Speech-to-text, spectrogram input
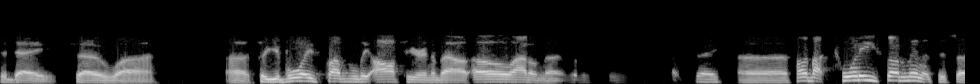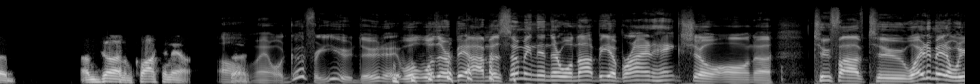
today. So, uh, uh, so your boy's probably off here in about, oh, I don't know. What is let's say? Uh, probably about 20 some minutes or so. I'm done. I'm clocking out. Oh man, well, good for you, dude. Will, will there be? I'm assuming then there will not be a Bryan Hanks show on uh, two five two. Wait a minute, we,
